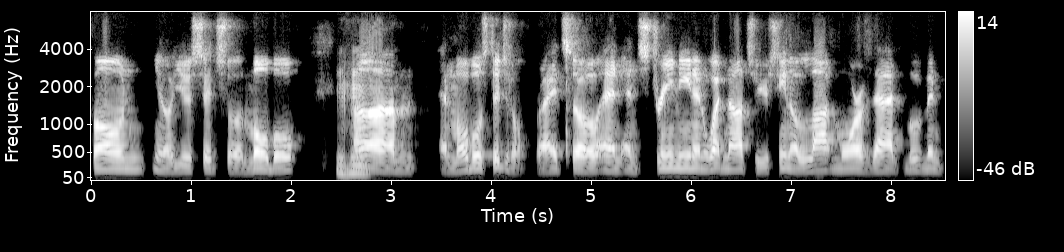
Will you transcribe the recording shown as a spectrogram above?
phone, you know, usage, so mobile, mm-hmm. um, and mobile is digital, right? So and and streaming and whatnot. So you're seeing a lot more of that movement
